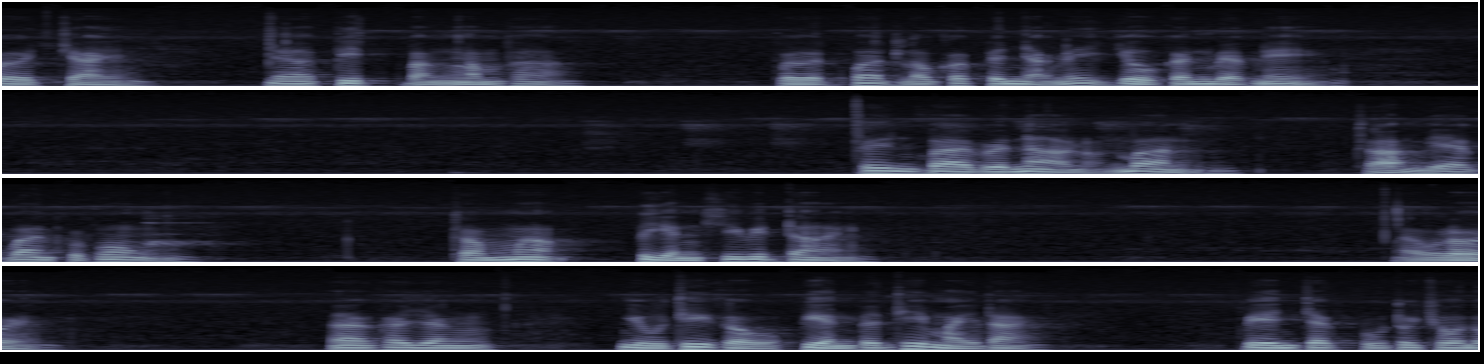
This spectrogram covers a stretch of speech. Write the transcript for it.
เปิดใจ อย่าปิดบังลำพางเปิดวัดเราก็เป็นอย่างนี้อยู่กันแบบนี้ ขึ้นป้ายเป็นหน้าหนอนบ้าน สามแยกบ้านกุดมงธรรมะเปลี่ยนชีวิตได้ เอาเลยถ้าใครยังอยู่ที่เก่าเปลี่ยนเป็นที่ใหม่ได้ เปลี่ยนจากปุถุชน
